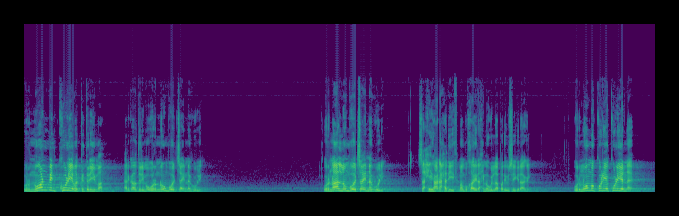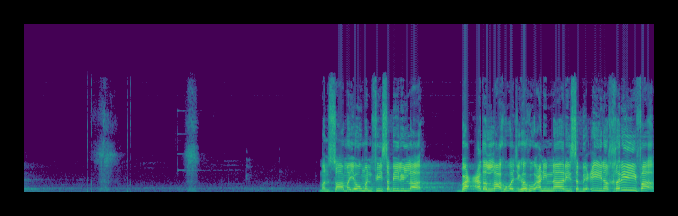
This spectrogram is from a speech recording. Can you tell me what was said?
ஒரு நோன்பின் கூலி நமக்கு தெரியுமா யாருக்காவது தெரியுமா ஒரு நோன்பு வச்சா என்ன கூலி ஒரு நாள் நோன்பு வச்சா என்ன கூலி சஹிஹான ஹதீஸ் இமாம் புகாரி ரஹிமகுல்லா பதிவு செய்கிறார்கள் ஒரு நோம்புக்குரிய கூலி என்ன من صام يوما في سبيل الله بعد الله وجهه عن النار سبعين خريفا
